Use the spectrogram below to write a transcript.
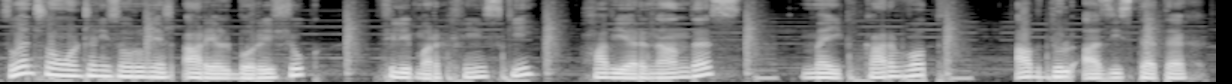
Z Łęczną łączeni są również Ariel Borysiuk, Filip Marchwiński, Javi Hernandez, Make Karwot, Abdul Aziz Tetech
